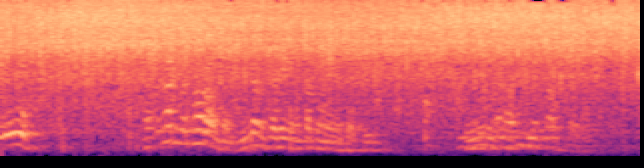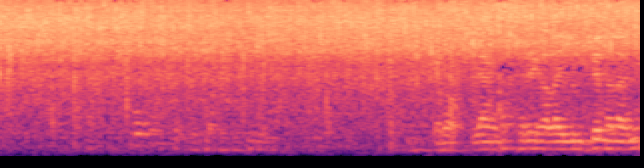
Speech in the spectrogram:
Uh, angkat apa orang? Bilang tadi angkat apa tadi? Ini mati apa? Kalau yang tadi kalau luncen ala ni,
